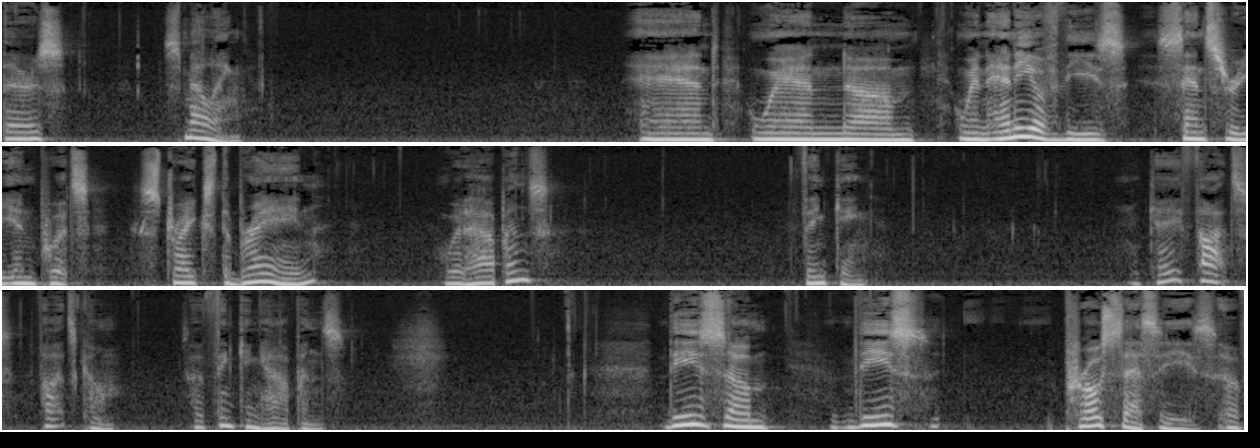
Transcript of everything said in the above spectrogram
there's smelling. And when, um, when any of these sensory inputs strikes the brain, what happens? Thinking. Okay, thoughts. Thoughts come. So thinking happens. These, um, these processes of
